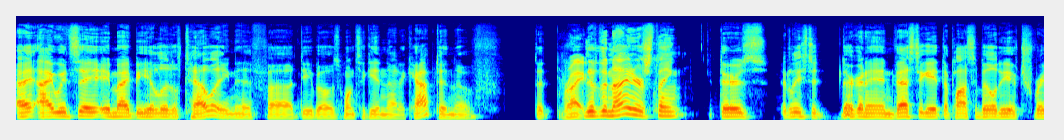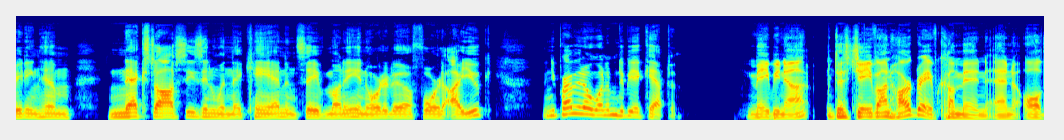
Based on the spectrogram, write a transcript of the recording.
I, I would say it might be a little telling if uh, Deebo is once again not a captain of the right. If the Niners think there's at least a, they're going to investigate the possibility of trading him next offseason when they can and save money in order to afford Aiyuk, then you probably don't want him to be a captain. Maybe not. Does Javon Hargrave come in and all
